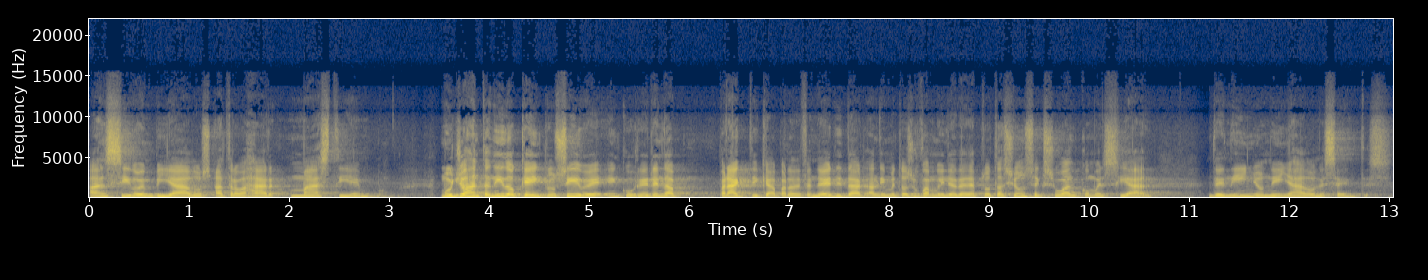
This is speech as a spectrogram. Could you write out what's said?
han sido enviados a trabajar más tiempo. Muchos han tenido que inclusive incurrir en la práctica para defender y dar alimento a su familia de la explotación sexual comercial de niños, niñas, adolescentes.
